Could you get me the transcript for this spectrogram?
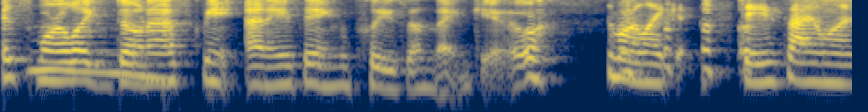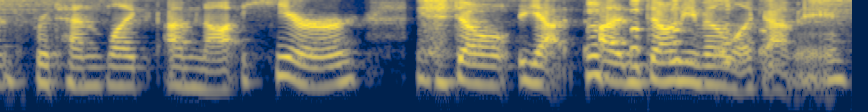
It's more like, don't ask me anything, please and thank you It's more like stay silent, pretend like I'm not here. Don't yeah, uh, don't even look at me.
